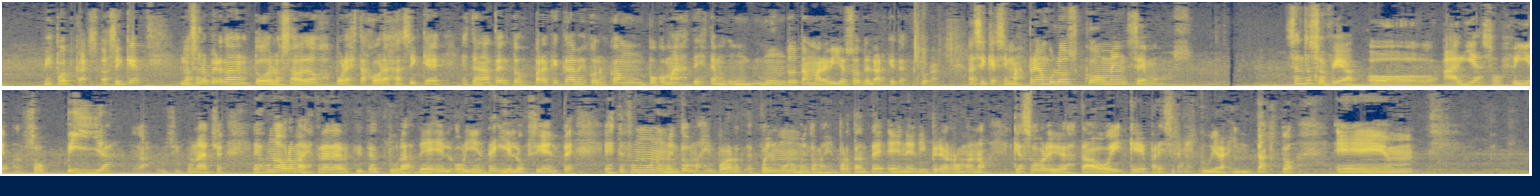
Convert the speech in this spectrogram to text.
mis podcasts. Así que no se lo pierdan todos los sábados por estas horas. Así que estén atentos para que cada vez conozcamos un poco más de este mundo tan maravilloso de la arquitectura. Así que sin más preámbulos, comencemos. Santa Sofía, o Agia Sofía, Sopilla, con H, es una obra maestra de la arquitectura del Oriente y el Occidente. Este fue, un monumento más fue el monumento más importante en el Imperio Romano que ha sobrevivido hasta hoy, que pareciera que estuviera intacto. Em,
